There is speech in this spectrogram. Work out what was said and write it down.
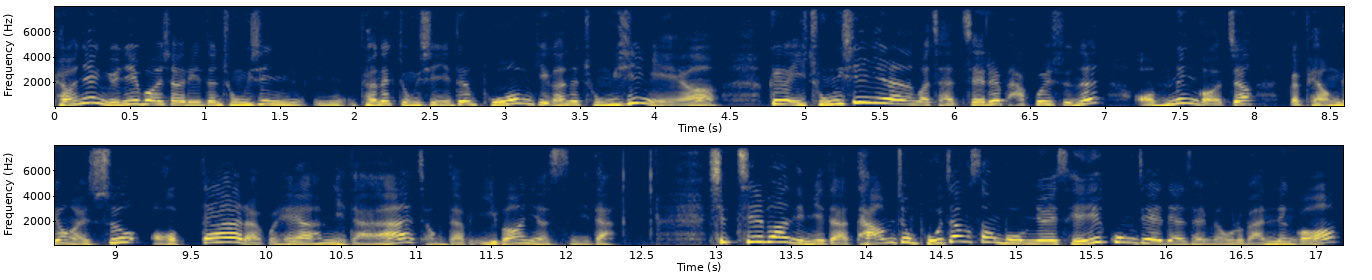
변액 유니버셜이든 종신 변액 종신이든 보험 기간은 종신이에요. 그러니까 이 종신이라는 것 자체를 바꿀 수는 없는 거죠. 그러니까 변경할 수 없다라고 해야 합니다. 정답은 2번이었습니다. 17번입니다. 다음 중 보장성 보험료의 세액공제에 대한 설명으로 맞는 거.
